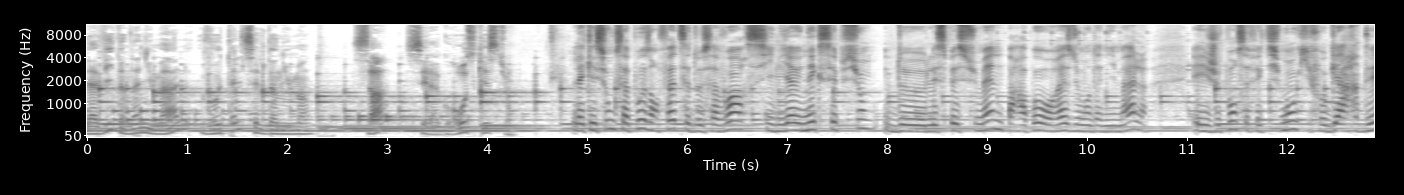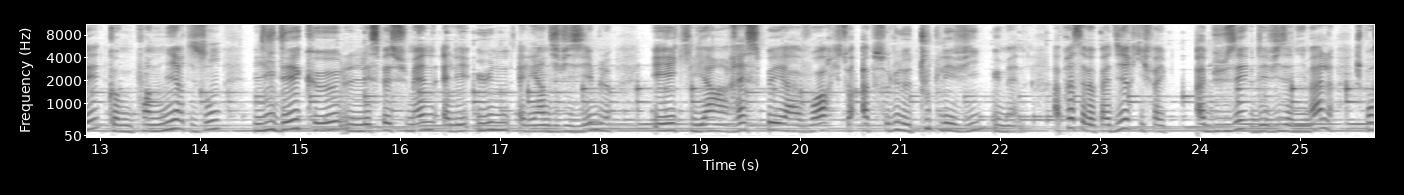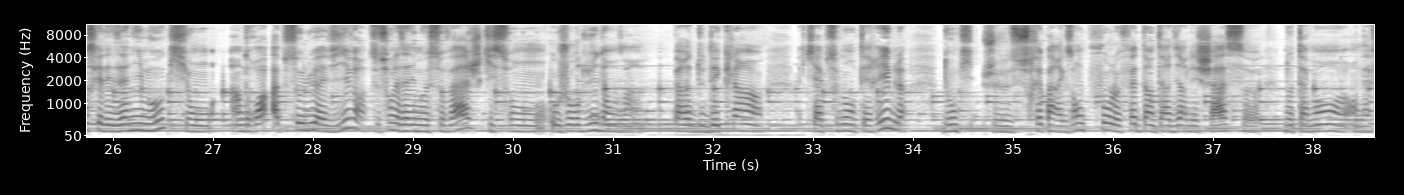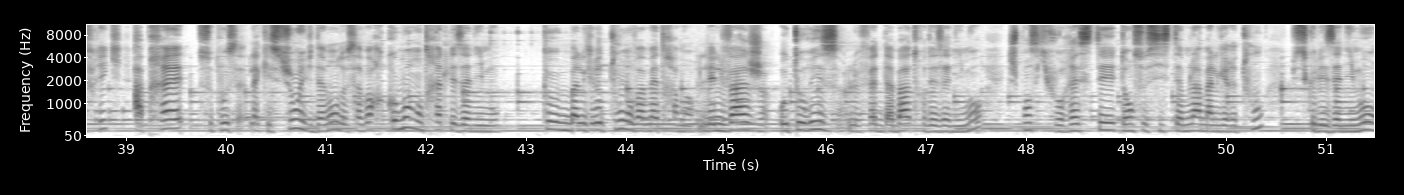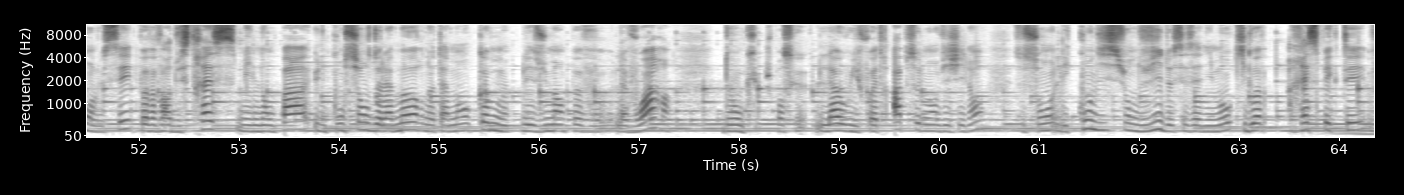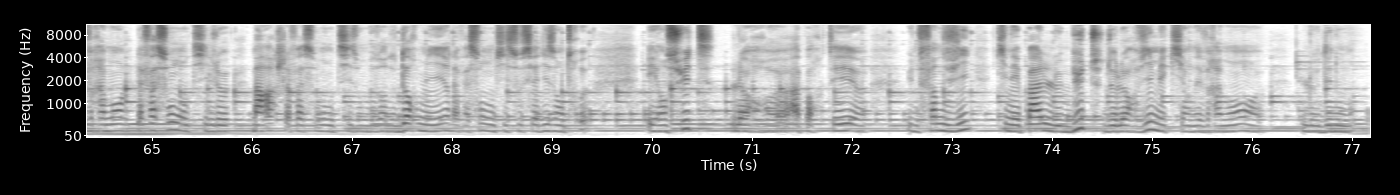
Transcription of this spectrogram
La vie d'un animal vaut-elle celle d'un humain? Ça, c'est la grosse question. La question que ça pose, en fait, c'est de savoir s'il y a une exception de l'espèce humaine par rapport au reste du monde animal. Et je pense effectivement qu'il faut garder comme point de mire, disons, l'idée que l'espèce humaine, elle est une, elle est indivisible, et qu'il y a un respect à avoir qui soit absolu de toutes les vies humaines. Après, ça ne veut pas dire qu'il faille abuser des vies animales. Je pense qu'il y a des animaux qui ont un droit absolu à vivre. Ce sont les animaux sauvages qui sont aujourd'hui dans une période de déclin qui est absolument terrible. Donc je serais par exemple pour le fait d'interdire les chasses, notamment en Afrique. Après se pose la question évidemment de savoir comment on traite les animaux que malgré tout on va mettre à mort. L'élevage autorise le fait d'abattre des animaux. Je pense qu'il faut rester dans ce système-là malgré tout, puisque les animaux, on le sait, peuvent avoir du stress, mais ils n'ont pas une conscience de la mort, notamment comme les humains peuvent l'avoir. Donc je pense que là où il faut être absolument vigilant, ce sont les conditions de vie de ces animaux qui doivent respecter vraiment la façon dont ils marchent, la façon dont ils ont besoin de dormir, la façon dont ils socialisent entre eux, et ensuite leur euh, apporter euh, une fin de vie qui n'est pas le but de leur vie, mais qui en est vraiment euh, le dénouement.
